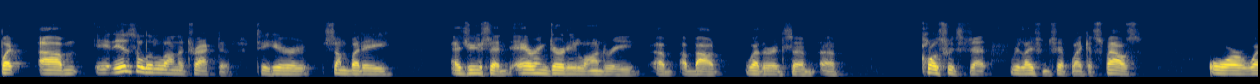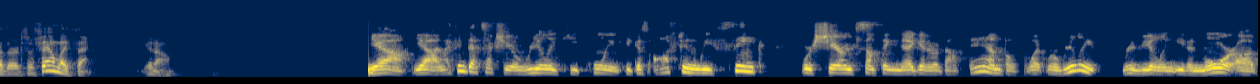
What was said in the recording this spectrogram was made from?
But um, it is a little unattractive to hear somebody, as you said, airing dirty laundry about whether it's a, a close relationship like a spouse or whether it's a family thing, you know. Yeah, yeah. And I think that's actually a really key point because often we think we're sharing something negative about them, but what we're really revealing even more of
